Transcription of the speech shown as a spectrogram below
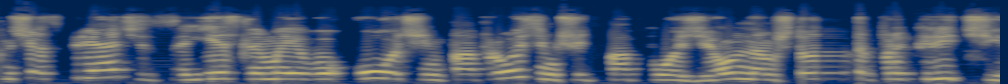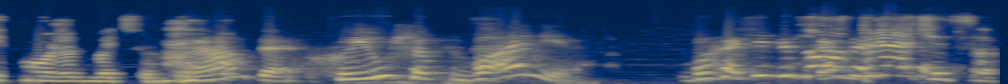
он сейчас прячется. Если мы его очень попросим чуть попозже, он нам что-то прокричит, может быть. Правда? Хрюша с вами? Вы хотите сказать... Ну, он прячется.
